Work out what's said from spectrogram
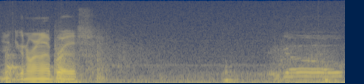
Yeah, you're gonna run out of breath. There you go.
